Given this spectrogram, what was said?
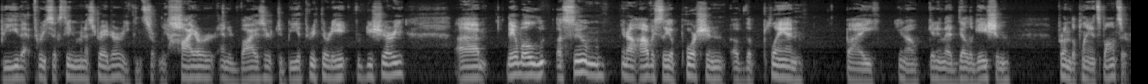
be that 316 administrator. You can certainly hire an advisor to be a 338 fiduciary. Um, they will assume, you know, obviously a portion of the plan by, you know, getting that delegation from the plan sponsor,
